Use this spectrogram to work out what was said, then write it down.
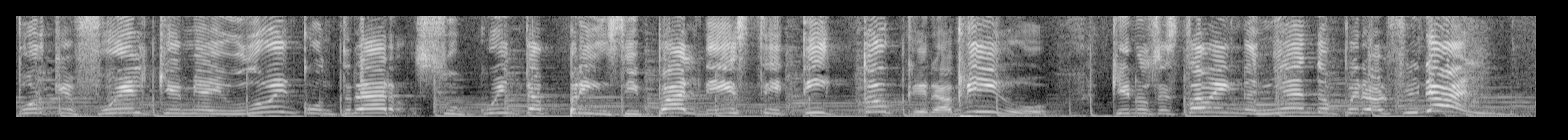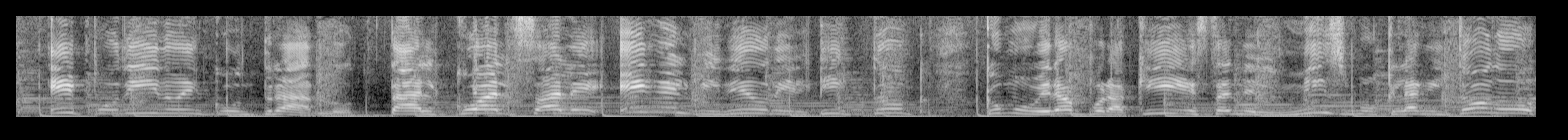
porque fue el que me ayudó a encontrar su cuenta principal de este TikToker amigo que nos estaba engañando pero al final he podido encontrarlo. Tal cual sale en el video del TikTok. Como verán por aquí está en el mismo clan y todo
